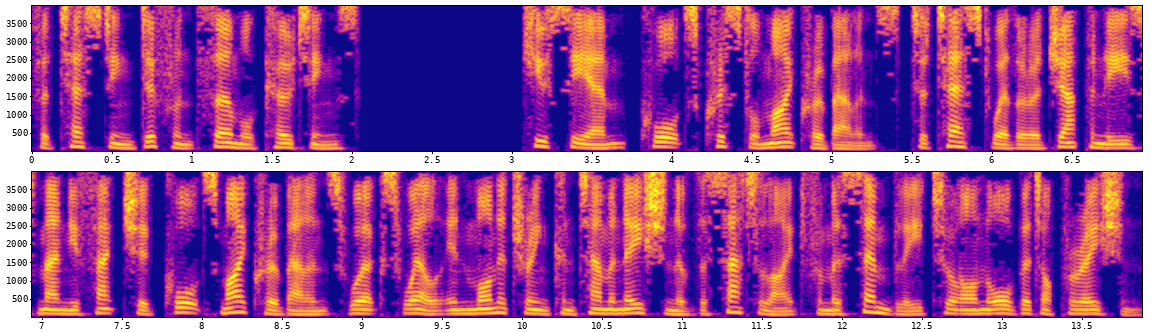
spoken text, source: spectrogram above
for testing different thermal coatings QCM quartz crystal microbalance to test whether a Japanese manufactured quartz microbalance works well in monitoring contamination of the satellite from assembly to on-orbit operation.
